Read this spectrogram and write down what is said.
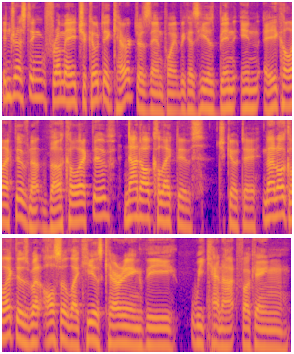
interesting from a Chakotay character standpoint because he has been in a collective, not the collective. Not all collectives, Chakotay. Not all collectives, but also like he is carrying the we cannot fucking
